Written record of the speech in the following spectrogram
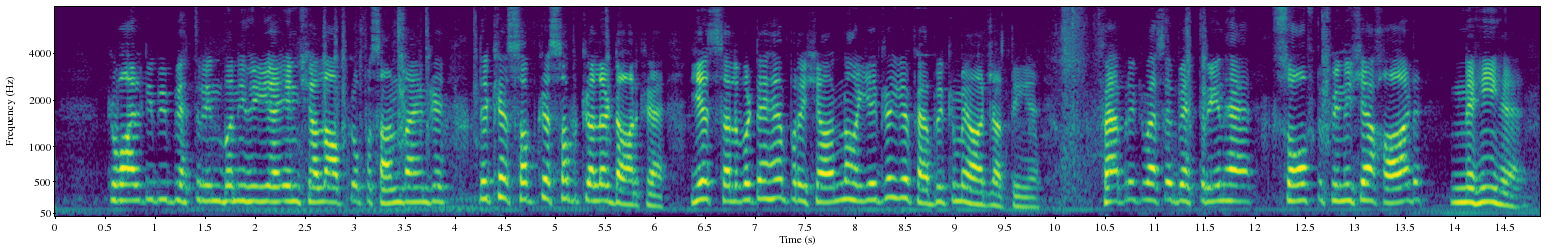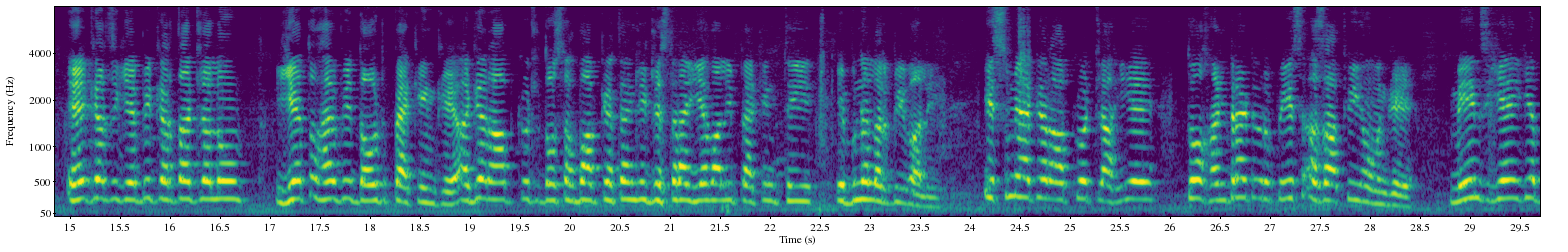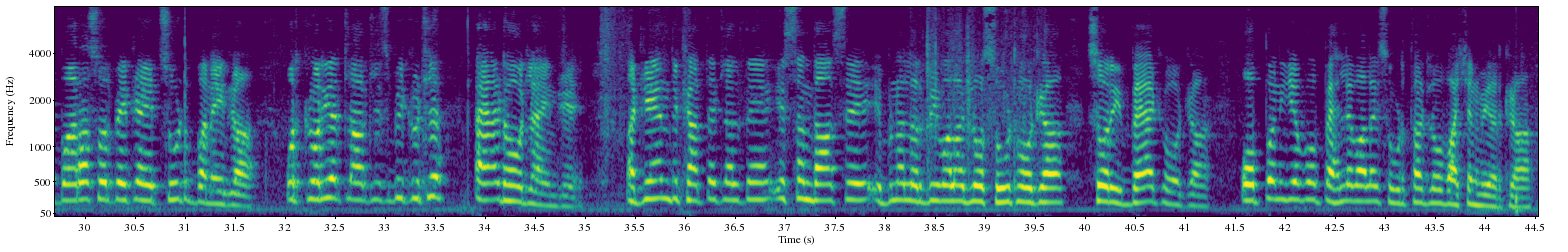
کوالٹی بھی بہترین بنی ہوئی ہے، انشاءاللہ آپ کو پسند آئیں گے۔ دیکھیں، سب کے سب کلر ڈارک ہے یہ سلوٹیں ہیں، پریشان نہ ہوئیے گا، یہ فیبرک میں آ جاتی ہیں۔ فیبرک ویسے بہترین ہے سافٹ فنش ہے ہارڈ نہیں ہے۔ ایک عرض یہ بھی کرتا چلوں یہ تو ہے وداؤٹ پیکنگ کے۔ اگر آپ کچھ دوست احباب کہتے ہیں کہ جس طرح یہ والی پیکنگ تھی ابن العربی والی، اس میں اگر آپ کو چاہیے تو ہنڈریڈ روپیز اضافی ہوں گے۔ مینز یہ یہ بارہ سو روپے کا ایک سوٹ بنے گا۔ اور کوریئر چارجز بھی کچھ ایڈ ہو جائیں گے۔ اگین دکھاتے چلتے ہیں، اس انداز سے ابن العربی والا جو سوٹ ہو گیا سوری بیگ ہو گیا۔ اوپن یہ وہ پہلے والا سوٹ تھا جو واشن ویئر کا۔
